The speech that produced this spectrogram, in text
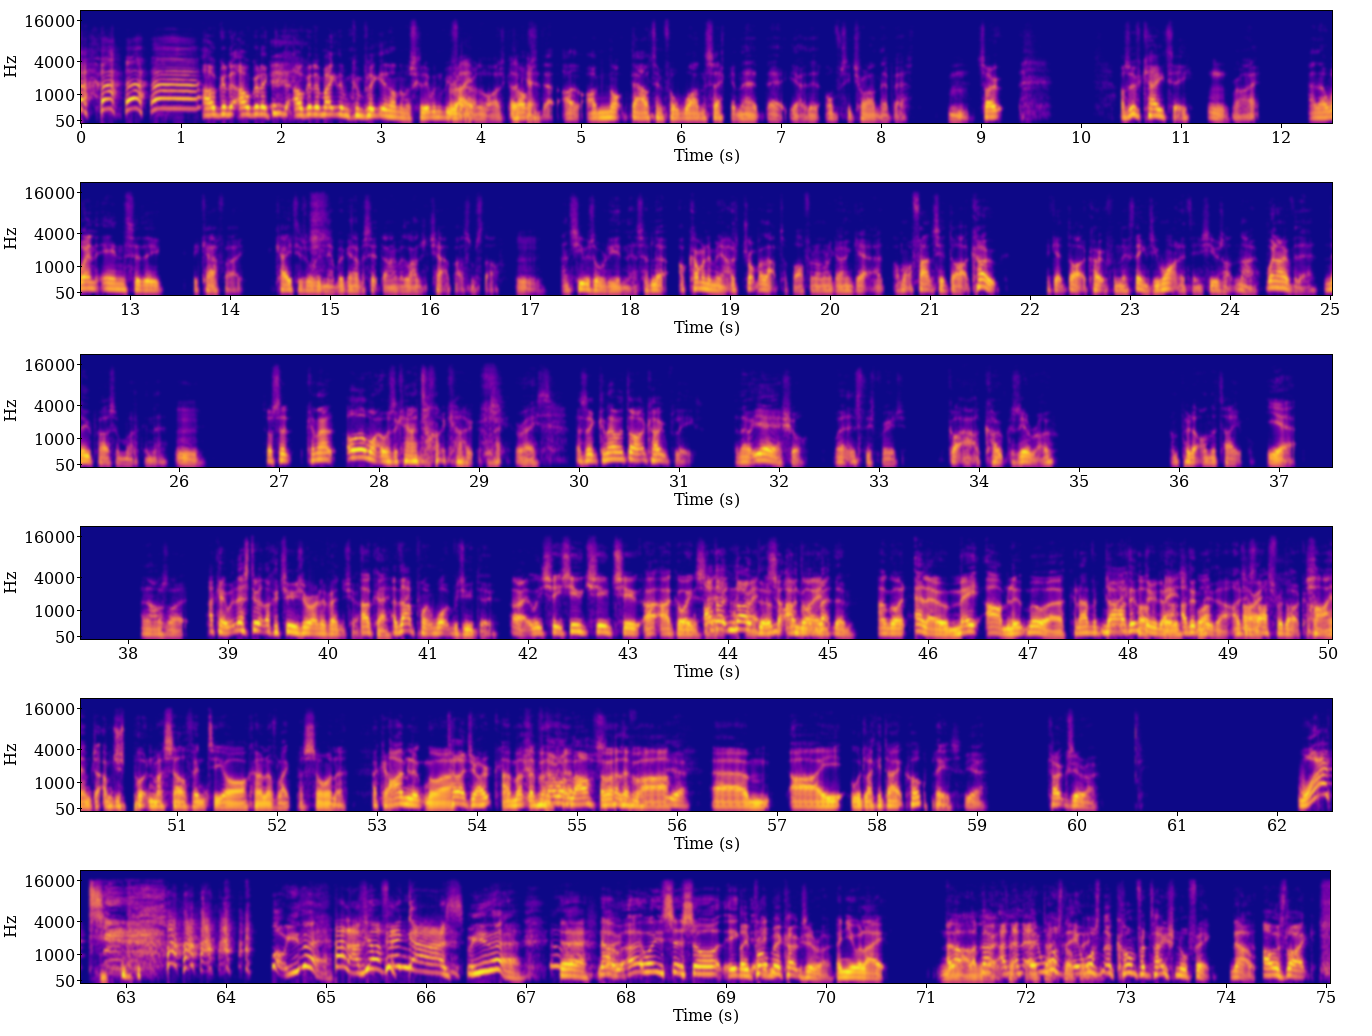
I'm gonna, I'm gonna, I'm gonna make them completely anonymous because it wouldn't be Right. fair otherwise. Because Okay. I, I'm not doubting for one second they're, they're, you know, they're obviously trying their best. Hmm. So, I was with Katie, Hmm. right, and I went into the the cafe. Katie was already in there. We're gonna have a sit down, have a lunch, chat about some stuff. Mm. And she was already in there. So look, I'll come in a minute. I'll just drop my laptop off, and I'm gonna go and get. A, I want fancy a diet coke. I get diet coke from the things. You want anything? She was like, no. Went over there. New person working there. Mm. So I said, can I? All I wanted was a can of diet coke. Right. Right. I said, "Can I have a Diet Coke, please?" And they went, "Yeah, yeah, sure." Went into the fridge, got out a Coke Zero, and put it on the table. Yeah. And I was like, "Okay, well, let's do it like a choose your own adventure." Okay. At that point, what would you do? All right. Well, you, so you two, I, I go in. and say, I don't know right, them. So I've I'm never going. met them. I'm going, hello, mate. I'm Luke Moore. Can I have a No, I Diet didn't Coke, do that. please?" I didn't What? do that. I just All asked for a Diet Coke. Hi, I'm, I'm just putting myself into your kind of like persona. Okay. I'm Luke Moore. Tell a joke. I'm at the No one laughs. I'm at the bar. Yeah. Um, I would like a Diet Coke, please. Yeah. Coke Zero. What? What, were you there? I'll have your fingers. Were you there? yeah. No. Uh, well, so, so They brought and, me a Coke Zero. and you were like, no, And I- I'll have a no, Diet and, and it wasn't. It please. wasn't a confrontational thing. No, I was like,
